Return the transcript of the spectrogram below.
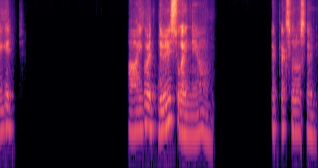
이게 아 이걸 늘릴 수가 있네요. 백팩 슬롯을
